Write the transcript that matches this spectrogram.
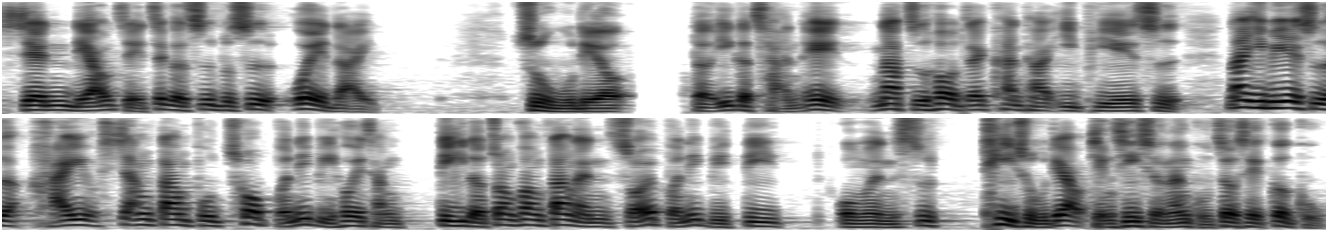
先了解这个是不是未来主流的一个产业，那之后再看它 EPS。那 EPS 还有相当不错，本利比非常低的状况。当然，所谓本利比低，我们是剔除掉景气小蓝股这些个股。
